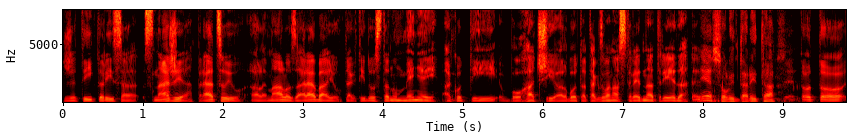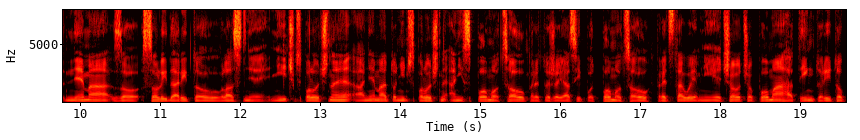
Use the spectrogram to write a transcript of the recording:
že tí, ktorí sa snažia, pracujú, ale málo zarábajú, tak tí dostanú menej ako tí bohatší alebo tá tzv. stredná trieda. Nie je solidarita. Toto nemá so solidaritou vlastne nič spoločné a nemá to nič spoločné ani s pomocou, pretože ja si pod pomocou predstavujem niečo, čo pomáha tým, ktorí to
